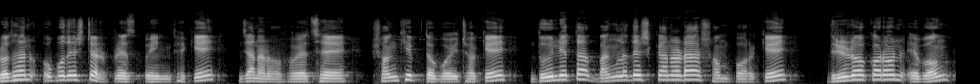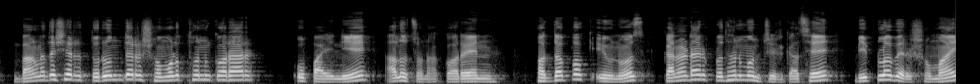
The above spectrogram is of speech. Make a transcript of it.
প্রধান উপদেষ্টার প্রেস উইং থেকে জানানো হয়েছে, সংক্ষিপ্ত বৈঠকে দুই নেতা বাংলাদেশ কানাডা সম্পর্কে দৃঢ়করণ এবং বাংলাদেশের তরুণদের সমর্থন করার উপায় নিয়ে আলোচনা করেন। অধ্যাপক ইউনুস কানাডার প্রধানমন্ত্রীর কাছে বিপ্লবের সময়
